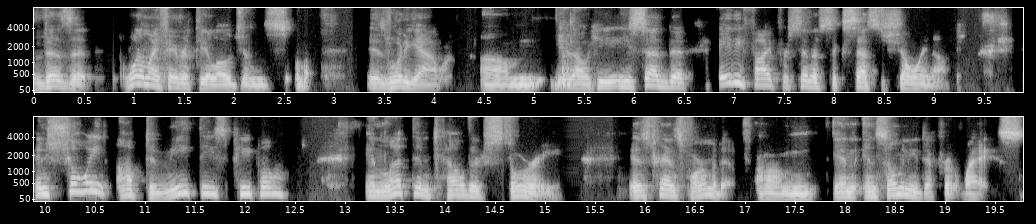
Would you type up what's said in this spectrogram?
visit. One of my favorite theologians is Woody Allen. Um, you know, he he said that 85% of success is showing up. And showing up to meet these people and let them tell their story is transformative um, in in so many different ways.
